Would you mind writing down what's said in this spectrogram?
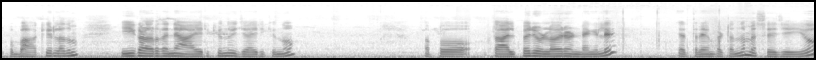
അപ്പോൾ ബാക്കിയുള്ളതും ഈ കളർ തന്നെ ആയിരിക്കും എന്ന് വിചാരിക്കുന്നു. അപ്പോൾ താല്പര്യമുള്ളവരുണ്ടെങ്കിൽ എത്രയും പെട്ടെന്ന് മെസ്സേജ് ചെയ്യൂ.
